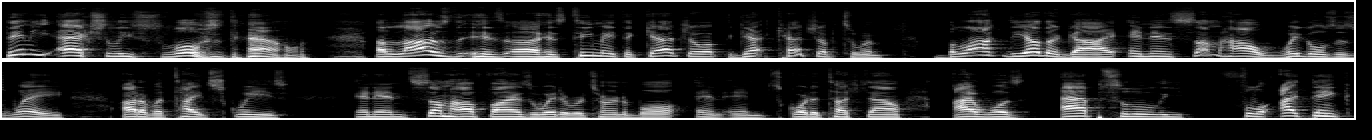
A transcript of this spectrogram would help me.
Then he actually slows down, allows his uh, his teammate to catch up catch up to him, block the other guy, and then somehow wiggles his way out of a tight squeeze, and then somehow finds a way to return the ball and and score the touchdown. I was absolutely full. I think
